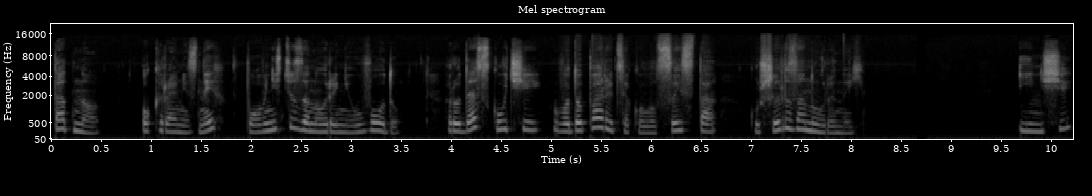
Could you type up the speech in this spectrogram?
та дно. Окремі з них повністю занурені у воду. Руде скучий, водопериця колосиста, кушир занурений. Інші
